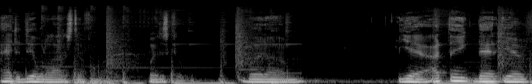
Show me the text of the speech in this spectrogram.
I had to deal with a lot of stuff my own. But it's cool. But um, yeah, I think that if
